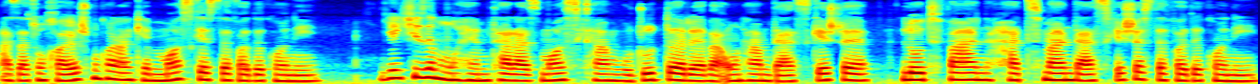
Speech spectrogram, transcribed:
ازتون خواهش می‌کنن که ماسک استفاده کنین. یک چیز مهمتر از ماسک هم وجود داره و اون هم دستکشه. لطفا حتما دستکش استفاده کنین.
